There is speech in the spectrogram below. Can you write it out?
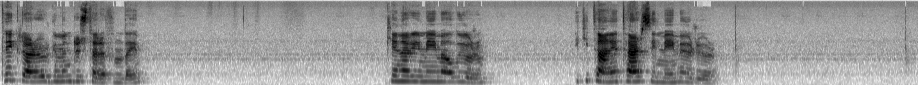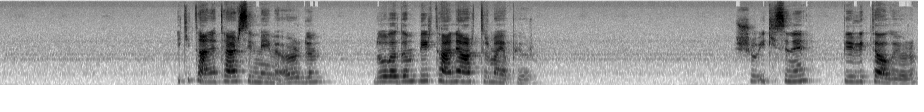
Tekrar örgümün düz tarafındayım. Kenar ilmeğimi alıyorum. İki tane ters ilmeğimi örüyorum. İki tane ters ilmeğimi ördüm. Doladım. Bir tane arttırma yapıyorum. Şu ikisini birlikte alıyorum.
